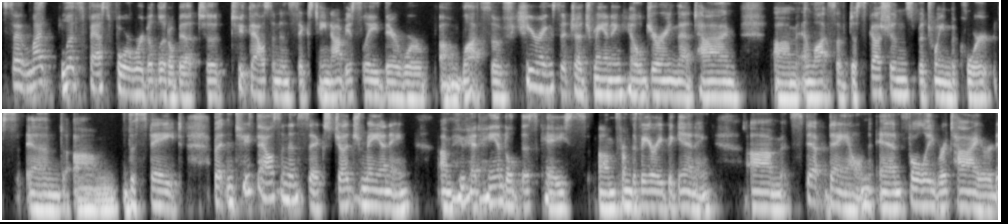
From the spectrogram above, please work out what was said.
So let let's fast forward a little bit to 2016. Obviously, there were um, lots of hearings that Judge Manning held during that time, um, and lots of discussions between the courts and um, the state. But in 2006, Judge Manning, um, who had handled this case um, from the very beginning, um, stepped down and fully retired,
